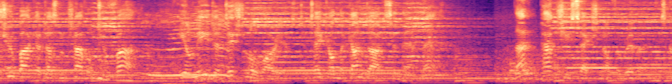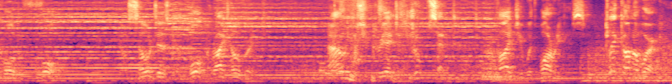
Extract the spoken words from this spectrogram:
Chewbacca doesn't travel too far. He'll need additional warriors to take on the Gundarks in their lair. That patchy section of the river is called a ford. Your soldiers can walk right over it. Now you should create a troop center to provide you with warriors. Click on a worker.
